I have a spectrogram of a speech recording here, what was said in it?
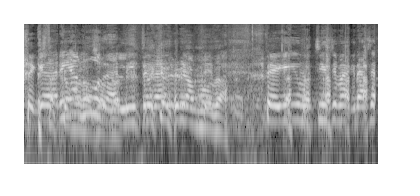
Se quedaría como muda, nosotros. Se literalmente. quedaría muda. Peggy, muchísimas gracias.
